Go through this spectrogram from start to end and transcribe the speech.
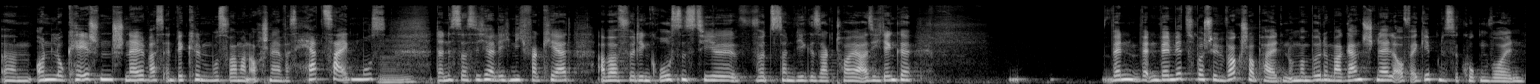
ähm, on Location schnell was entwickeln muss, weil man auch schnell was herzeigen muss, mhm. dann ist das sicherlich nicht verkehrt. Aber für den großen Stil wird es dann, wie gesagt, teuer. Also ich denke, wenn, wenn, wenn wir zum Beispiel einen Workshop halten und man würde mal ganz schnell auf Ergebnisse gucken wollen,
